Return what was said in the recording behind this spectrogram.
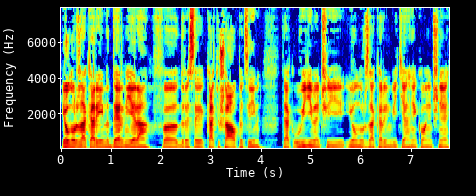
Ilnur Zakarin, Derniera v drese Kaťuša Alpecín, tak uvidíme, či Ilnur Zakarin vyťahne konečne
